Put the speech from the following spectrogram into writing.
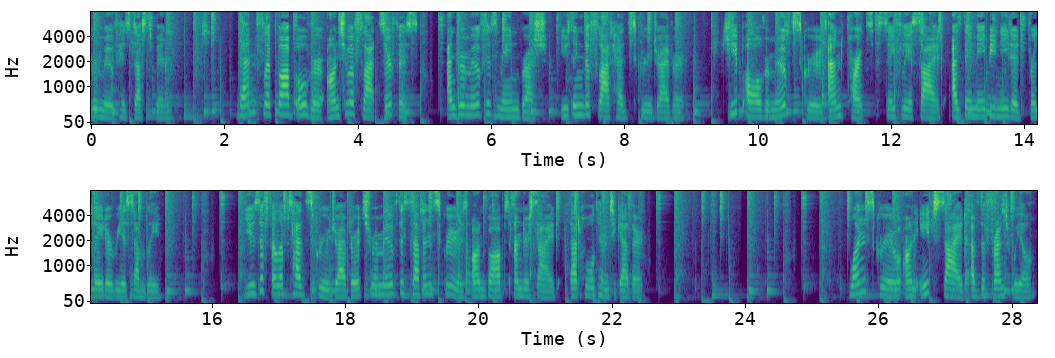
remove his dustbin. Then flip Bob over onto a flat surface and remove his main brush using the flathead screwdriver. Keep all removed screws and parts safely aside as they may be needed for later reassembly. Use a Phillips head screwdriver to remove the seven screws on Bob's underside that hold him together. One screw on each side of the front wheel.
